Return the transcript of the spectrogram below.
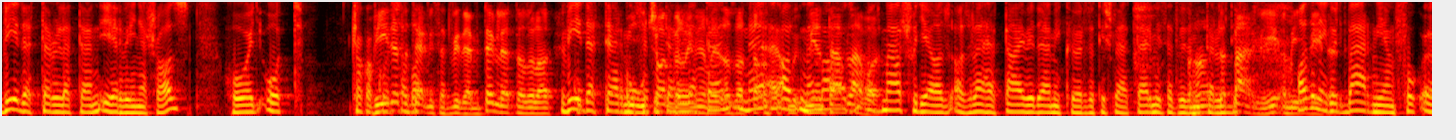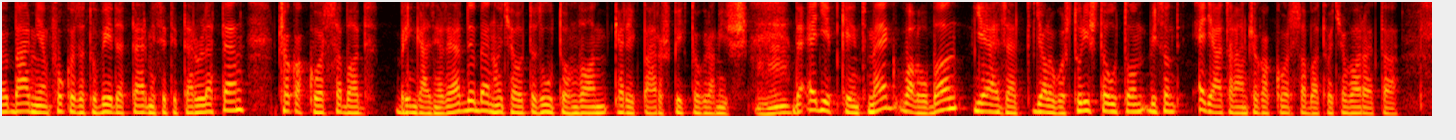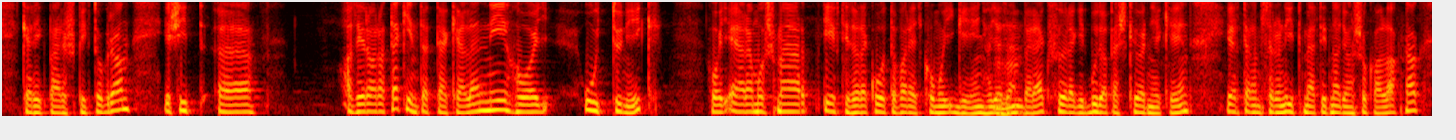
Védett területen érvényes az, hogy ott csak akkor Védett szabad... a természetvédelmi terület, az a Védett természeti területen. Az, az, az, az, nem, az, az más, ugye az, az lehet tájvédelmi körzet is, lehet természetvédelmi Aha, terület bármi, ami Az lényeg, hogy bármilyen, fok, bármilyen fokozatú védett természeti területen csak akkor szabad bringázni az erdőben, hogyha ott az úton van kerékpáros piktogram is. Uh-huh. De egyébként meg valóban jelzett gyalogos turistaúton, viszont egyáltalán csak akkor szabad, hogyha van rajta kerékpáros piktogram, és itt uh, azért arra tekintettel kell lenni, hogy úgy tűnik, hogy erre most már évtizedek óta van egy komoly igény, hogy az uh-huh. emberek, főleg itt Budapest környékén, értelemszerűen itt, mert itt nagyon sokan laknak,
